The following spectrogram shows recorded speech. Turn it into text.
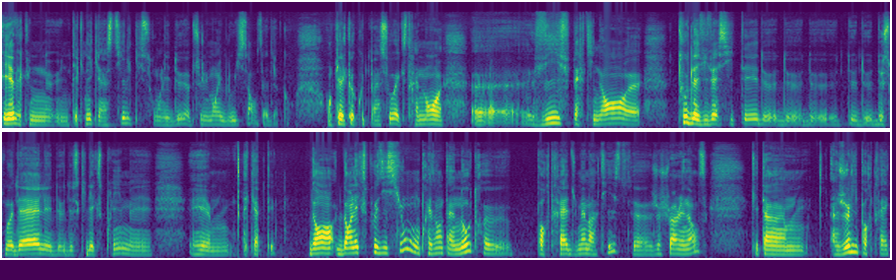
et avec une, technique et un style qui sont les deux absolument éblouissants, c'est-à-dire qu'en quelques coups de pinceau extrêmement vif, pertinent, euh, toute la vivacité de, de, ce modèle et de, ce qu'il exprime est, euh, captée. Dans, dans l'exposition, on présente un autre euh, portrait du même artiste, Joshua Reynolds, qui est un, un, joli portrait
